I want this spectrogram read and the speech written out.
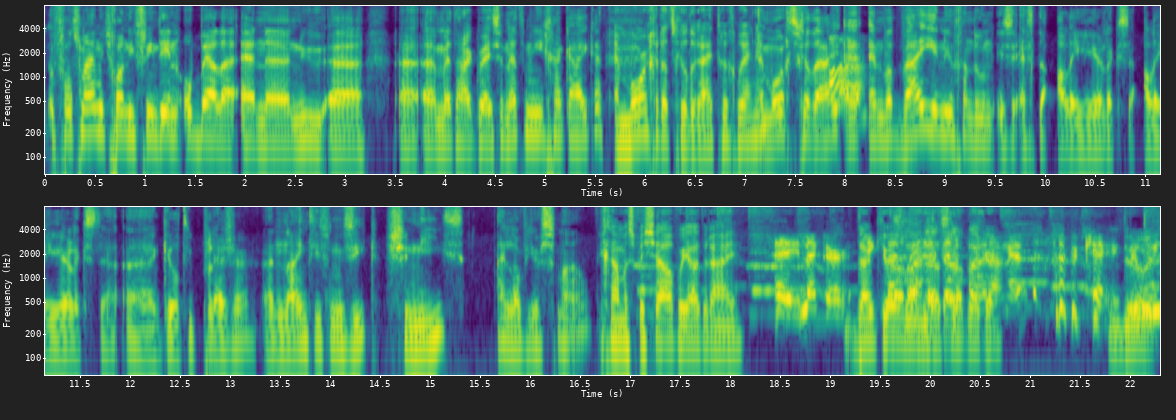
volgens mij moet je gewoon die vriendin opbellen... en eh, nu eh, eh, eh, met haar Grey's Anatomy gaan kijken. En morgen dat schilderij terugbrengen. En morgen het schilderij. Oh. En, en wat wij hier nu gaan doen is echt de allerheerlijkste, allerheerlijkste eh, guilty pleasure. Uh, 90s muziek, Chinese. I love your smile. Die gaan we speciaal voor jou draaien. hey, lekker. Dankjewel, Linda. de Slaap lekker. Oké, Doei.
